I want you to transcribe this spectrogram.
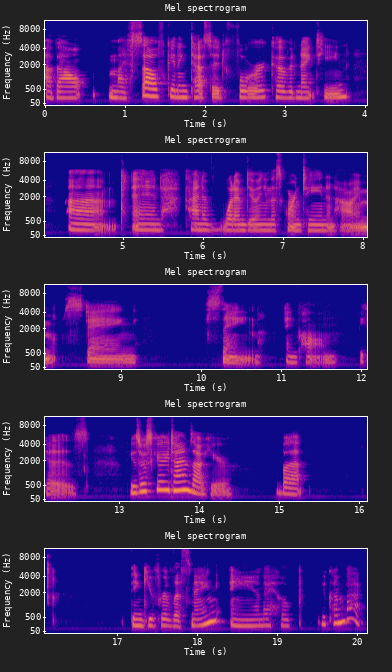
about myself getting tested for COVID 19 um, and kind of what I'm doing in this quarantine and how I'm staying sane and calm because these are scary times out here. But thank you for listening, and I hope you come back.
